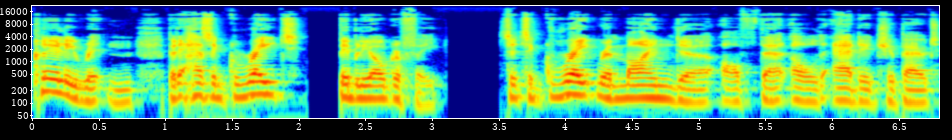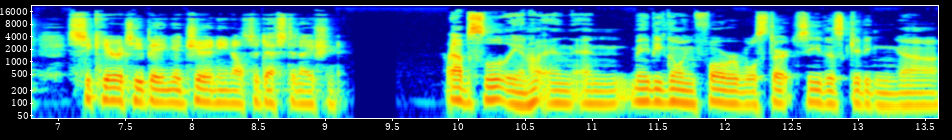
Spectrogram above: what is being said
clearly written, but it has a great bibliography. So it's a great reminder of that old adage about security being a journey, not a destination. Absolutely, and and and maybe going forward, we'll start to see this getting uh,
